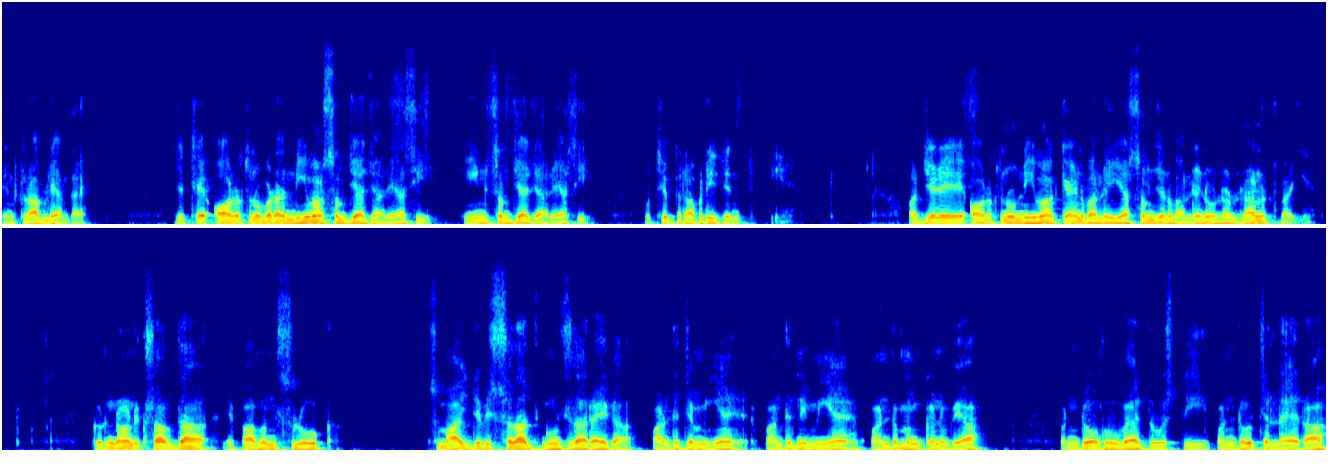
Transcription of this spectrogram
ਇਨਕਲਾਬ ਲਿਆਂਦਾ ਹੈ, ਜਿੱਥੇ ਔਰਤ ਨੂੰ ਬੜਾ ਨੀਵਾ ਸਮਝਿਆ ਜਾ ਰਿਹਾ ਸੀ, ਹੀਣ ਸਮਝਿਆ ਜਾ ਰਿਹਾ ਸੀ, ਉੱਥੇ ਬਰਾਬਰੀ ਦਿੱਤੀ ਔਰ ਜਿਹੜੇ ਔਰਤ ਨੂੰ ਨੀਵਾ ਕਹਿਣ ਵਾਲੇ ਜਾਂ ਸਮਝਣ ਵਾਲੇ ਨੇ, ਉਹਨਾਂ ਨੂੰ ਲਾਹਨਤ ਪਾਈ ਹੈ। ਗੁਰੂ ਨਾਨਕ ਸਾਹਿਬ ਦਾ ਇਹ ਪਾਵਨ ਸ਼ਲੋਕ ਸਮਾਜ ਦੇ ਵਿੱਚ ਸਦਾ ਗੂੰਜਦਾ ਰਹੇਗਾ। ਪੰਡ ਜੰਮੀਐ ਪੰਡ ਨਿੰਮੀਐ, ਭੰਡ ਮੰਗਣ ਵਿਆਹ, ਭੰਡੋ ਹੋਵੇ ਦੋਸਤੀ, ਭੰਡੋ ਚੱਲੇ ਰਾਹ,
